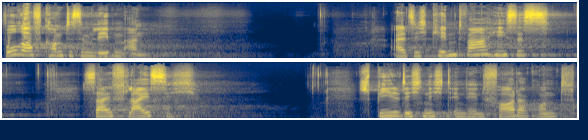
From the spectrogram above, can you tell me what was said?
Worauf kommt es im Leben an? Als ich Kind war, hieß es, sei fleißig, spiel dich nicht in den Vordergrund,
